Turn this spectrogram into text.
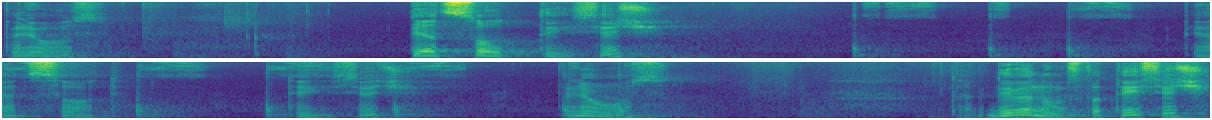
Плюс 500 тисяч. 500 тисяч. Плюс. Так, 90 тисяч.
